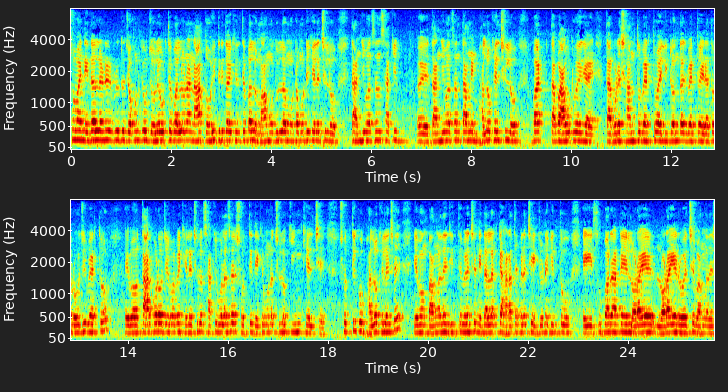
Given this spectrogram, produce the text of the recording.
সময় নেদারল্যান্ডের বিরুদ্ধে যখন কেউ জ্বলে উঠতে পারল না না তহিদ হৃদয় খেলতে পারল, মাহমুদুল্লাহ মোটামুটি খেলেছিল। তানজিম হাসান, সাকিব তানজিম হাসান, তামিম ভালো খেলছিল বাট তারপর আউট হয়ে যায়। তারপরে শান্ত ব্যর্থ হয়, লিটন দাস ব্যর্থ হয়, এরা তো রোজই ব্যর্থ। এবং তারপরেও যেভাবে খেলেছিল, সাকিব আল হাসান সত্যি দেখে মনে হচ্ছিল কিং খেলছে। সত্যি খুব ভালো খেলেছে এবং বাংলাদেশ জিততে পেরেছে, নেদারল্যান্ডকে হারাতে পেরেছে। এই জন্য কিন্তু এই সুপার আটের লড়াইয়ে লড়াইয়ে রয়েছে বাংলাদেশ।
